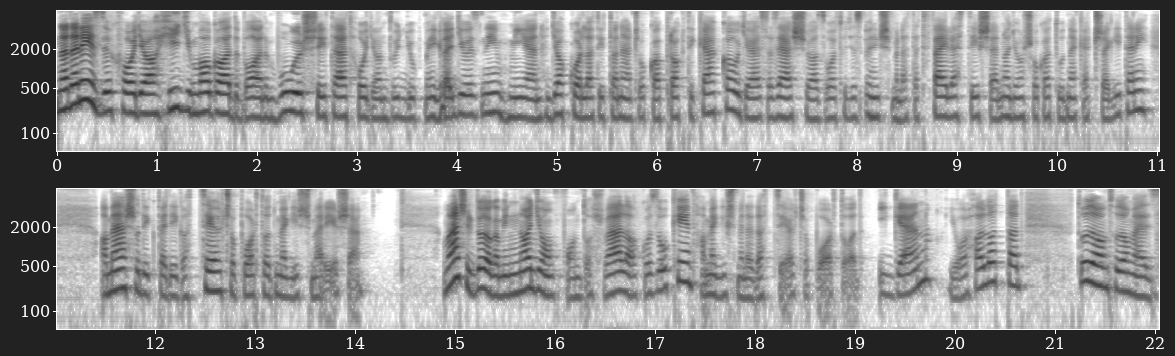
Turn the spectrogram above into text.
Na de nézzük, hogy a higgy magadban bullshit hogyan tudjuk még legyőzni, milyen gyakorlati tanácsokkal, praktikákkal. Ugye ez az első az volt, hogy az önismeretet fejlesztése nagyon sokat tud neked segíteni. A második pedig a célcsoportod megismerése. A másik dolog, ami nagyon fontos vállalkozóként, ha megismered a célcsoportod. Igen, jól hallottad. Tudom, tudom, ez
